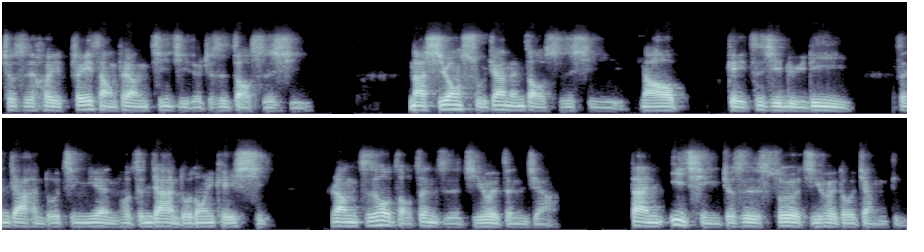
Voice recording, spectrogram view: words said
就是会非常非常积极的，就是找实习。那希望暑假能找实习，然后给自己履历增加很多经验，或增加很多东西可以写，让之后找正职的机会增加。但疫情就是所有机会都降低，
